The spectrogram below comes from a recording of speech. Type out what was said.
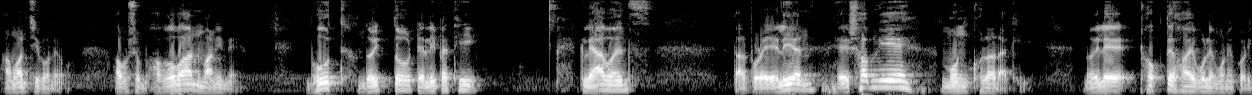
আমার জীবনেও। অবশ্য ভগবান মানিনে ভূত, দৈত্য, টেলিপ্যাথি ক্লেয়াভয়েন্স তারপরে এলিয়েন, এসব নিয়ে মন খোলা রাখি। নইলে ঠকতে হয় বলে মনে করি।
